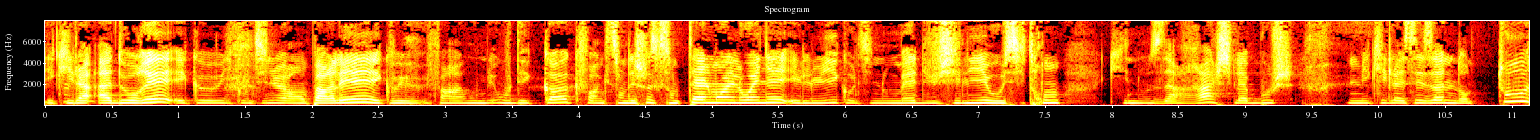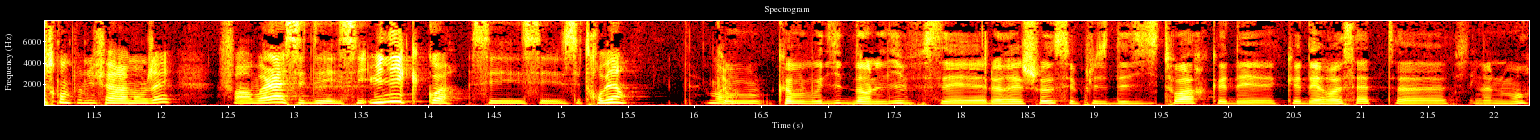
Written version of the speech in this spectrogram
et qu'il a adoré et qu'il continue à en parler et que, enfin, ou, des coques, enfin, qui sont des choses qui sont tellement éloignées. Et lui, quand il nous met du chili au citron, qui nous arrache la bouche, mais qui l'assaisonne dans tout ce qu'on peut lui faire à manger. Enfin voilà, c'est unique quoi. C'est trop bien. Comme, vous dites dans le livre, c'est le réchaud, c'est plus des histoires que des, que des recettes euh, finalement.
